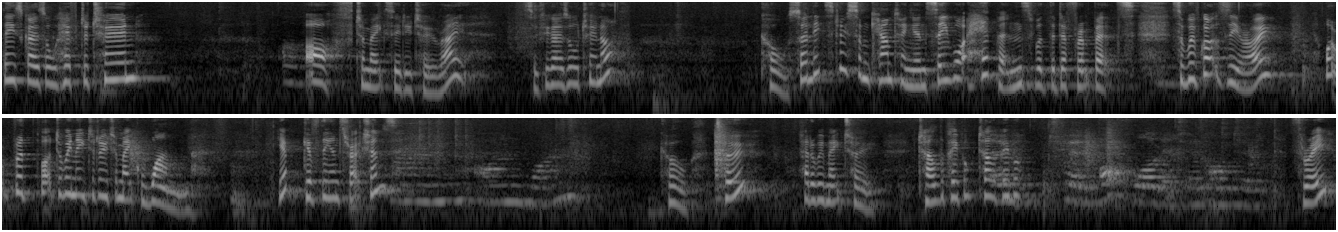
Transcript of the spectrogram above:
these guys all have to turn off to make 32, right? So if you guys all turn off, Cool. So let's do some counting and see what happens with the different bits. So we've got zero. What, what, do we need to do to make one? Yep, give the instructions. Um, on one. Cool. Two? How do we make two? Tell the people, tell the people. Turn off one and turn on two. Three?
